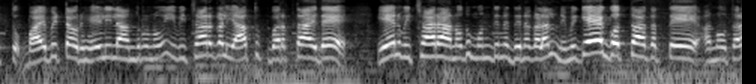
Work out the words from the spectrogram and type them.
ಇತ್ತು. ಬಾಯ್ಬಿಟ್ಟು ಅವ್ರು ಹೇಳಿಲ್ಲ ಅಂದ್ರೂ ಈ ವಿಚಾರಗಳು ಯಾತಕ್ ಬರ್ತಾ ಇದೆ? ಏನ್ ವಿಚಾರ ಅನ್ನೋದು ಮುಂದಿನ ದಿನಗಳಲ್ಲಿ ನಿಮಗೇ ಗೊತ್ತಾಗತ್ತೆ ಅನ್ನೋ ತರ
